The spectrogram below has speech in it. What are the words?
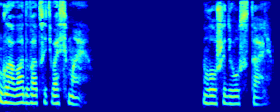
Глава двадцать восьмая. Лошади устали.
